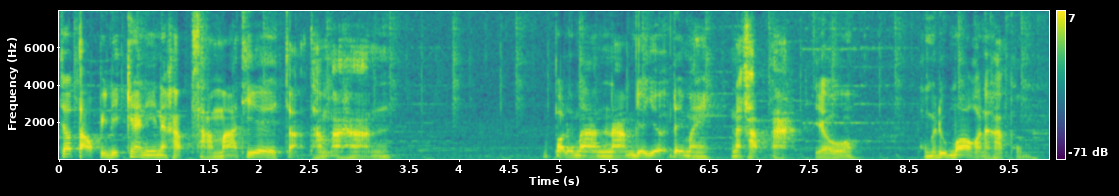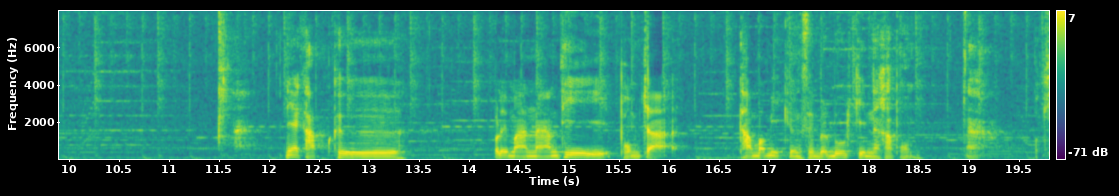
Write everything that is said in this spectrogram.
เจ้าเตาปินิกแค่นี้นะครับ สามารถที่จะทำอาหาร ปริมาณน้ำเยอะ ๆ ได้ไหมนะครับอะเดี๋ยว ผมไปดูหม้อก่อนนะครับผมเนี่ยครับคือปริมาณน้ำที่ผมจะทำบะหมี่กึ่งสำเร็จรูปกินนะครับผมอ่าโอเค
